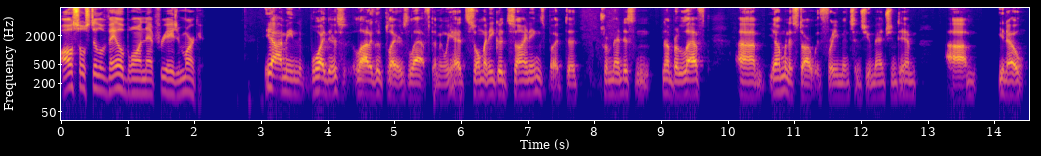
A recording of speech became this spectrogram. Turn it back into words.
also still available on that free agent market. Yeah, I mean, boy, there's a lot of good players left. I mean, we had so many good signings, but a tremendous number left. Um, yeah, I'm going to start with Freeman since you mentioned him. Um, you know,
